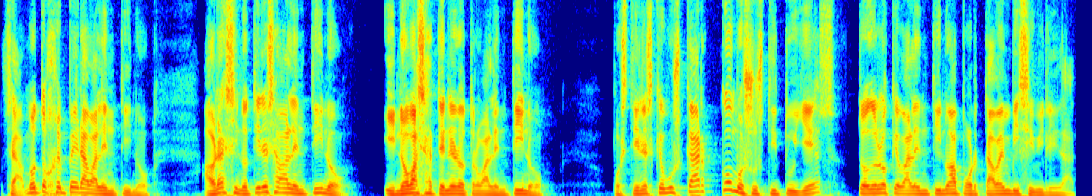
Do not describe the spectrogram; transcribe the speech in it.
O sea, MotoGP era Valentino. Ahora, si no tienes a Valentino y no vas a tener otro Valentino, pues tienes que buscar cómo sustituyes todo lo que Valentino aportaba en visibilidad.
